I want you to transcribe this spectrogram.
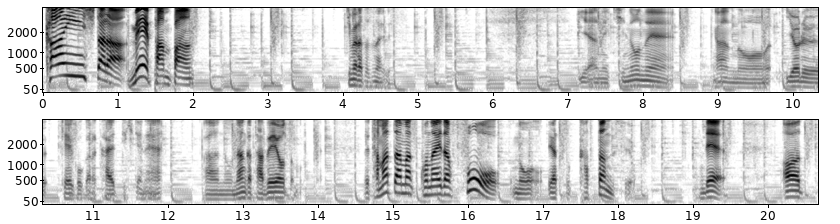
会員したら目パンパン。木村達成です。いやね昨日ねあの夜稽古から帰ってきてねあのなんか食べようと思って。でたまたまこの間フォーのやつ買ったんですよ。であち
